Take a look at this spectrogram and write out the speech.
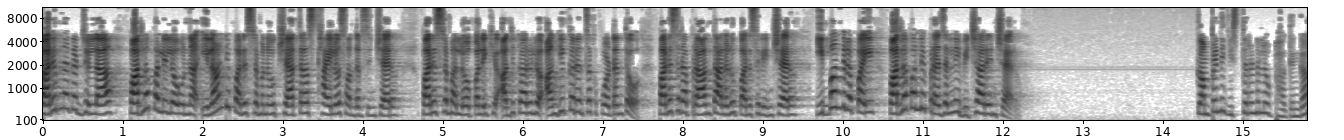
కరీంనగర్ జిల్లా పర్లపల్లిలో ఉన్న ఇలాంటి పరిశ్రమను క్షేత్రస్థాయిలో సందర్శించారు. పరిశ్రమ లోపలికి అధికారులు అంగీకరించకపోవడంతో పరిసర ప్రాంతాలను పరిశీలించారు. ఇబ్బందులపై పర్లపల్లి ప్రజల్ని విచారించారు. కంపెనీ విస్తరణలో భాగంగా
